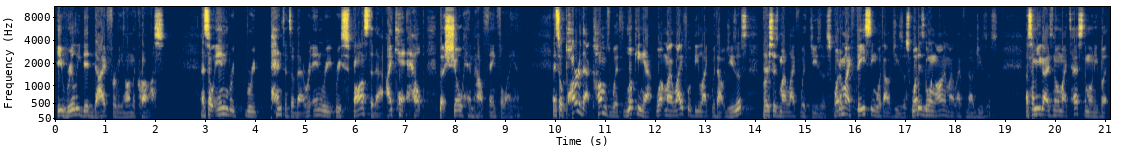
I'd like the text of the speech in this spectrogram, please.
He really did die for me on the cross. And so, in re- repentance of that, in re- response to that, I can't help but show Him how thankful I am. And so, part of that comes with looking at what my life would be like without Jesus versus my life with Jesus. What am I facing without Jesus? What is going on in my life without Jesus? Now, some of you guys know my testimony, but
